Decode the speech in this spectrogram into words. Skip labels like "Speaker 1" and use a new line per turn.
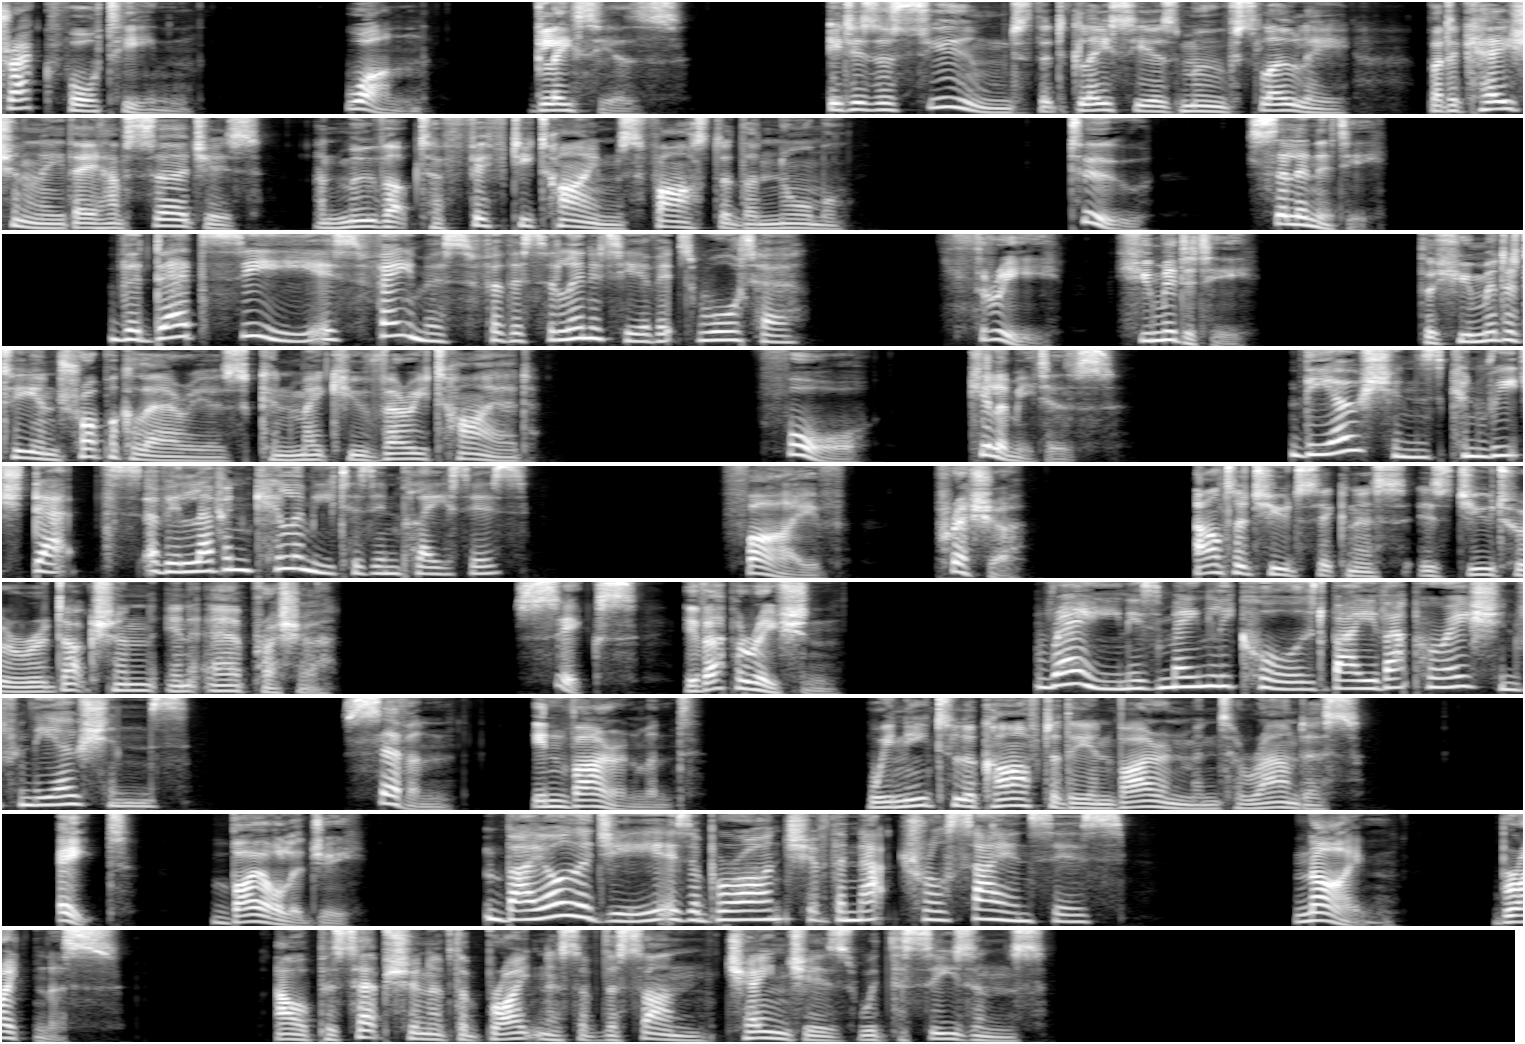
Track 14. 1. Glaciers.
It is assumed that glaciers move slowly, but occasionally they have surges and move up to 50 times faster than normal.
2. Salinity.
The Dead Sea is famous for the salinity of its water.
3. Humidity.
The humidity in tropical areas can make you very tired.
4. Kilometers.
The oceans can reach depths of 11 kilometers in places.
5. Pressure.
Altitude sickness is due to a reduction in air pressure.
6. Evaporation.
Rain is mainly caused by evaporation from the oceans.
7. Environment.
We need to look after the environment around us.
8. Biology.
Biology is a branch of the natural sciences.
9. Brightness.
Our perception of the brightness of the sun changes with the seasons.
